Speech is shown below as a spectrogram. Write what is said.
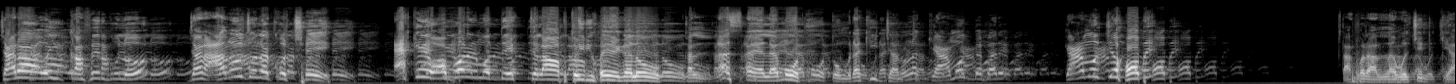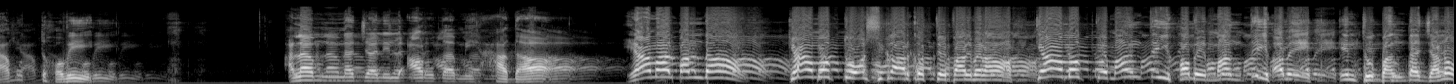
যারা ওই কাফের গুলো যারা আলোচনা করছে একে অপরের মধ্যে ইখতিলাফ তৈরি হয়ে গেল কাল্লা সায়ালামুন তোমরা কি জানো না কিয়ামত ব্যাপারে কিয়ামত যে হবে তারপর আল্লাহ বলছেন কিয়ামত তো হবে আলাম নাজালিল আরদা মিহাদা হে আমার বান্দা, কিয়ামত তো অস্বীকার করতে পারবে না। কিয়ামতকে মানতেই হবে মানতেই হবে। কিন্তু বান্দা, জানো,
